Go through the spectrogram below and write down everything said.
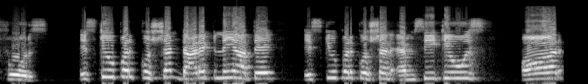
फोर्स इसके ऊपर क्वेश्चन डायरेक्ट नहीं आते. इसके ऊपर क्वेश्चन एमसीक्यूज और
